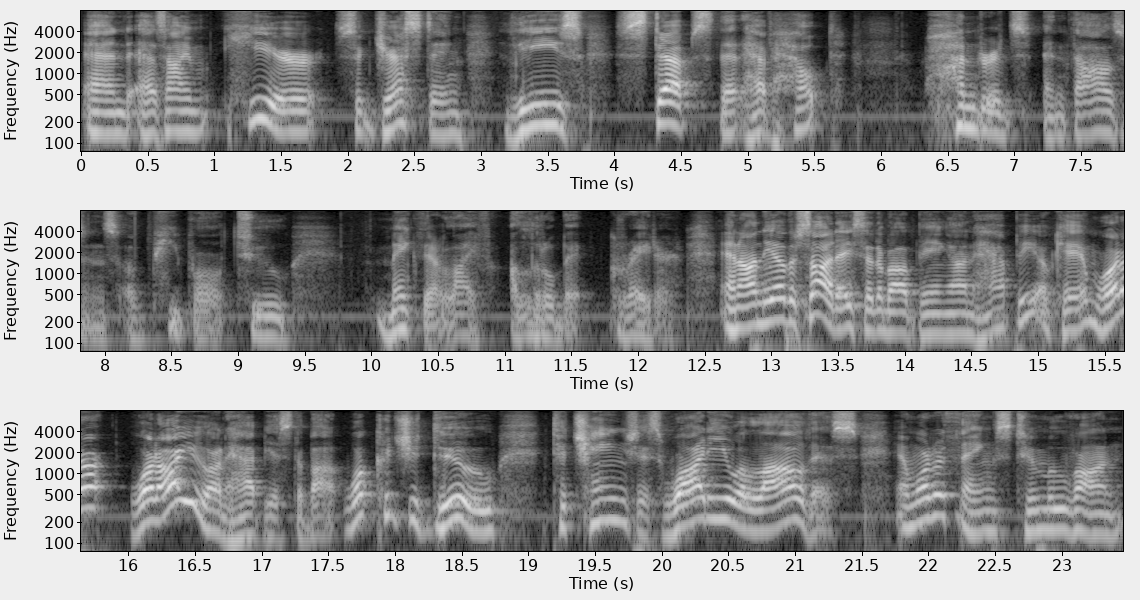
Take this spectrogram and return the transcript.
And as I'm here suggesting these steps that have helped hundreds and thousands of people to make their life a little bit greater. And on the other side, I said about being unhappy. Okay, and what are what are you unhappiest about? What could you do to change this? Why do you allow this? And what are things to move on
